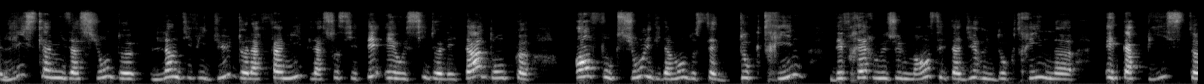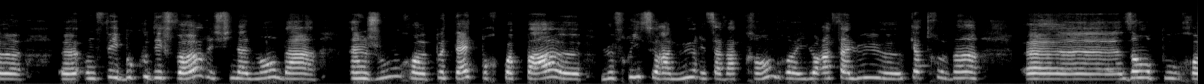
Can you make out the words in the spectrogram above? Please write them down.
l'islamisation de l'individu, de la famille, de la société et aussi de l'État. Donc, euh, en fonction évidemment de cette doctrine des frères musulmans, c'est-à-dire une doctrine euh, étapiste. on fait beaucoup d'efforts et finalement, ben, un jour, euh, peut-être, pourquoi pas, euh, le fruit sera mûr et ça va prendre. Il aura fallu 80 euh, ans pour,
